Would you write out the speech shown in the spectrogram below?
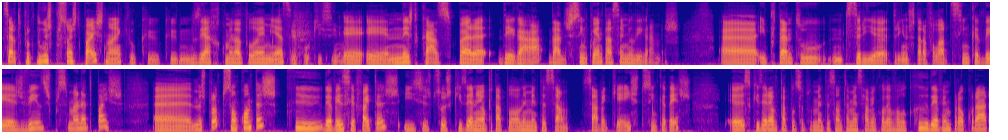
Certo, porque duas porções de peixe, não é? Aquilo que, que nos é recomendado pela OMS. É pouquíssimo. É, é neste caso, para DHA, dá-nos 50 a 100 miligramas. Uh, e, portanto, seria, teríamos de estar a falar de 5 a 10 vezes por semana de peixe. Uh, mas pronto, são contas que devem ser feitas e se as pessoas quiserem optar pela alimentação, sabem que é isto, 5 a 10. Uh, se quiserem optar pela suplementação, também sabem qual é o valor que devem procurar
